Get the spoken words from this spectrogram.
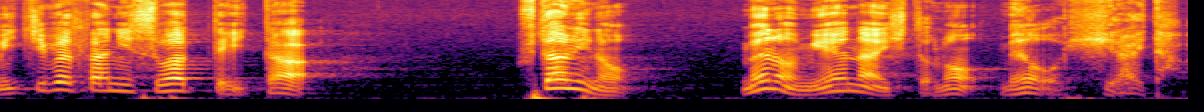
端に座っていた2人の目の見えない人の目を開いた。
